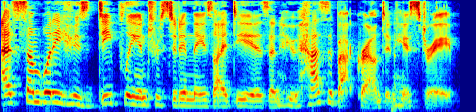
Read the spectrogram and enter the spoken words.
as somebody who's deeply interested in these ideas and who has a background in history,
